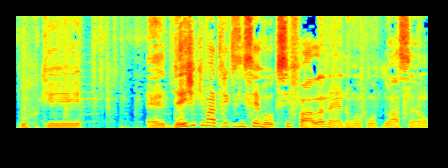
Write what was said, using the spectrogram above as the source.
porque é, desde que Matrix encerrou que se fala, né, numa continuação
